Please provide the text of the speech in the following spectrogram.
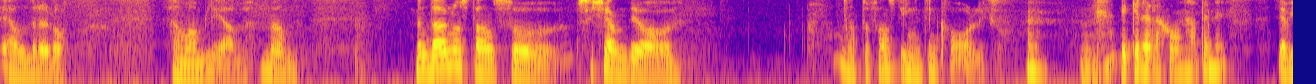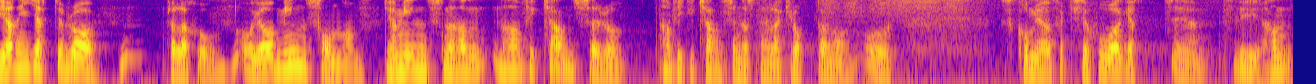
äldre då än vad han blev. Men, men där någonstans så, så kände jag att då fanns det ingenting kvar. Liksom. Mm. Mm. Vilken relation hade ni? Ja, vi hade en jättebra relation och jag minns honom. Jag minns när han, när han fick cancer och han fick ju cancer nästan hela kroppen och, och så kommer jag faktiskt ihåg att eh, vi, han,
